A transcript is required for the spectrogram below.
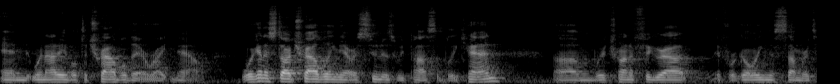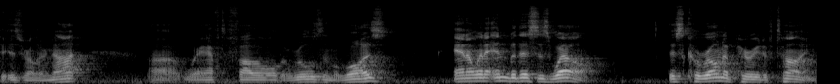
and we're not able to travel there right now. We're going to start traveling there as soon as we possibly can. Um, we're trying to figure out if we're going this summer to Israel or not. Uh, we have to follow all the rules and the laws. And I want to end with this as well. This corona period of time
